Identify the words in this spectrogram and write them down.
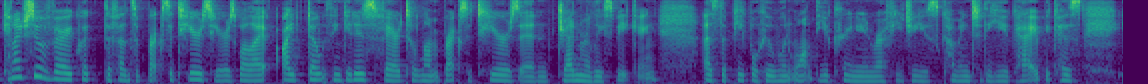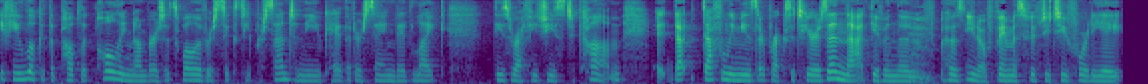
Can I just do a very quick defense of Brexiteers here as well? I, I don't think it is fair to lump Brexiteers in, generally speaking, as the people who wouldn't want the Ukrainian refugees coming to the UK, because if you look at the public polling numbers, it's well over 60% in the UK that are saying they'd like these refugees to come. It, that definitely means there are Brexiteers in that, given the mm. you know famous 52-48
